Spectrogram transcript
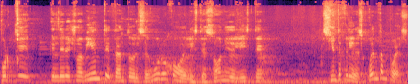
Porque el derecho derechohabiente, tanto del seguro como del Istezón y del Iste, siente que le descuentan, pues.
